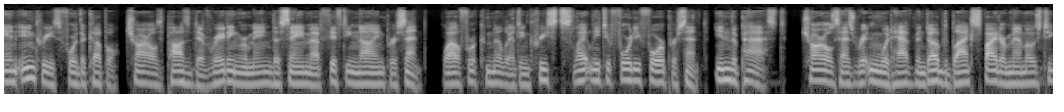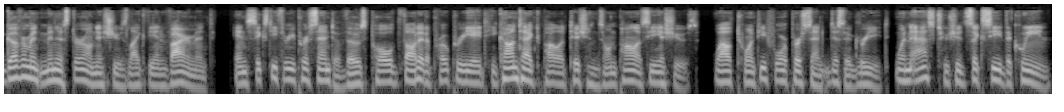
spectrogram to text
an increase for the couple. Charles' positive rating remained the same at 59%, while for Camilla it increased slightly to 44%. In the past, Charles has written what have been dubbed Black Spider memos to government minister on issues like the environment, and 63% of those polled thought it appropriate he contact politicians on policy issues while 24% disagreed. When asked who should succeed the Queen,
